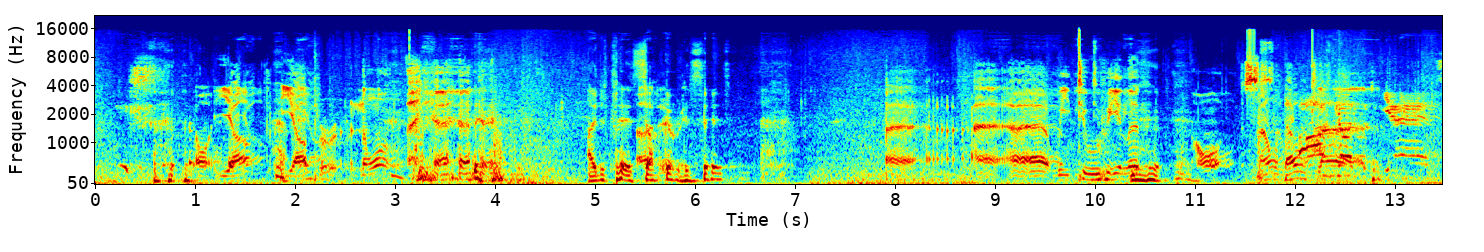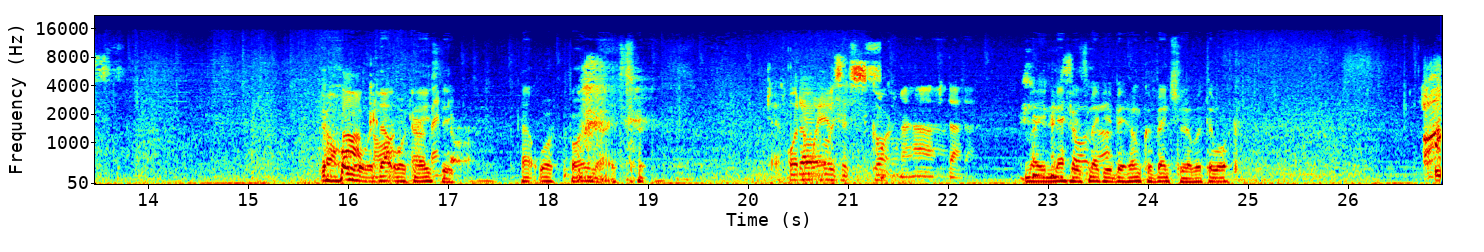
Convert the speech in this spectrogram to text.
Oh, yup, yup, no. I just played soccer with this. uh, we two wheeling. Oh, sound out, Oh, lad. God, yes! Oh, God, that worked nicely. That worked very nice. Oh, that was a skirt and a half, that. My methods might be a bit unconventional, but they work. Ah,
